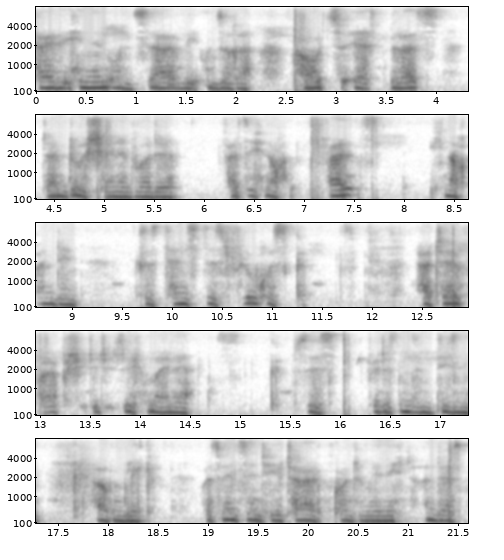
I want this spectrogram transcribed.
teile ihnen und sah, wie unsere Haut zuerst blass, dann durchscheinend wurde. Falls ich noch, falls ich noch an den Existenz des Fluches hatte, verabschiedete sich meine Skepsis spätestens in diesem Augenblick. Was Vincent hier tat, konnte mir nicht anders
